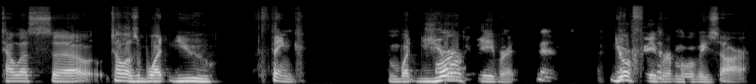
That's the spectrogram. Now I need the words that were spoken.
tell us uh, tell us what you think and what your favorite your favorite movies are.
